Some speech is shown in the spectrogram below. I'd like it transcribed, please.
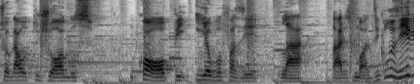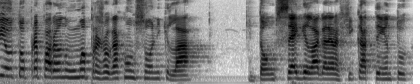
jogar outros jogos um co-op e eu vou fazer lá vários mods. Inclusive eu tô preparando uma pra jogar com o Sonic lá. Então segue lá galera, fica atento.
